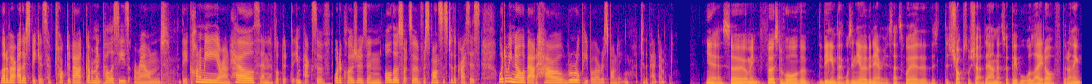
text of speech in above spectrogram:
A lot of our other speakers have talked about government policies around the economy, around health, and have looked at the impacts of border closures and all those sorts of responses to the crisis. What do we know about how rural people are responding to the pandemic? Yeah, so I mean, first of all, the, the big impact was in the urban areas. That's where the, the, the, shops were shut down. That's where people were laid off. But I think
